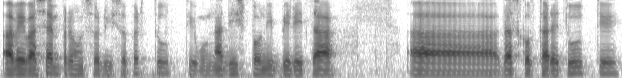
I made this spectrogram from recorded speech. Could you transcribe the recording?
aveva sempre un sorriso per tutti, una disponibilità uh, ad ascoltare tutti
